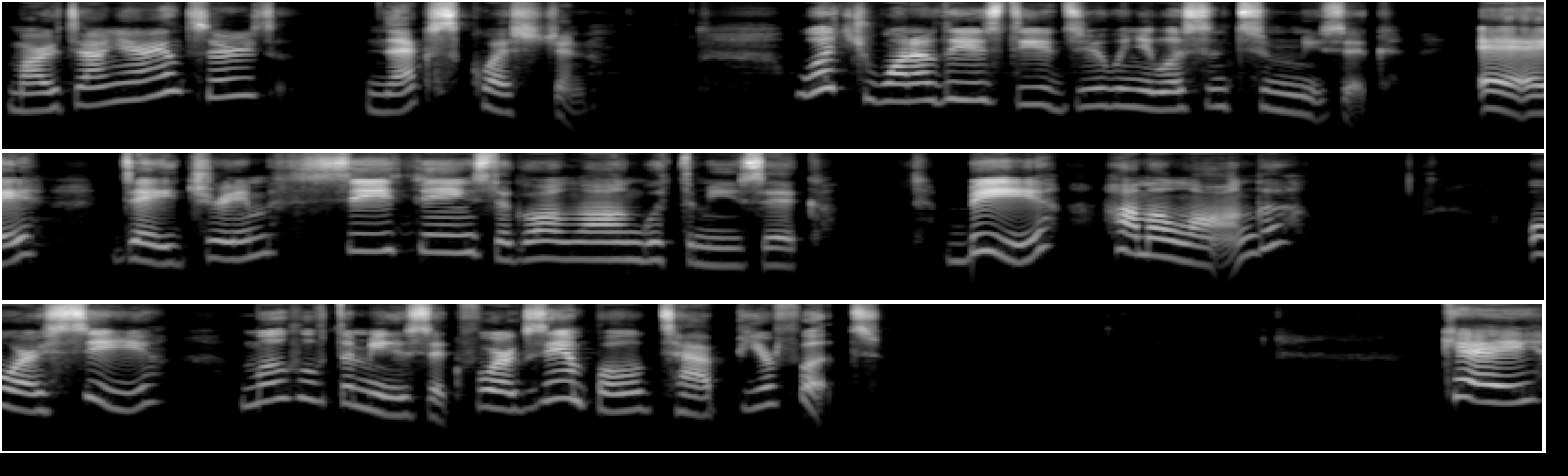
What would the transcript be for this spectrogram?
Mark down your answers. Next question. Which one of these do you do when you listen to music? A. Daydream. See things that go along with the music. B. Hum along. Or C. Move with the music. For example, tap your foot. Okay.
